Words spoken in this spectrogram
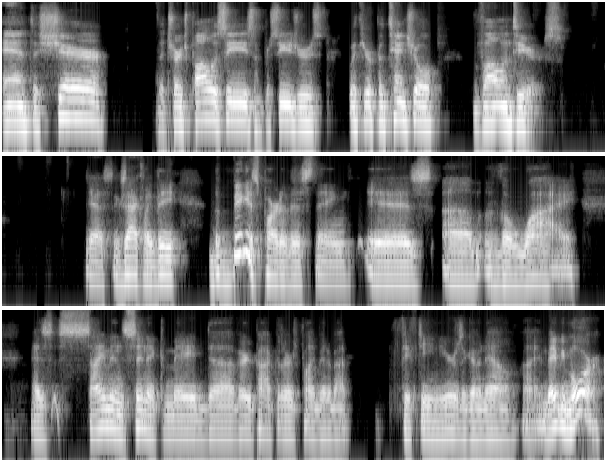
and to share the church policies and procedures with your potential volunteers. Yes, exactly. The the biggest part of this thing is um, the why as Simon Sinek made uh, very popular. It's probably been about 15 years ago now, uh, maybe more.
